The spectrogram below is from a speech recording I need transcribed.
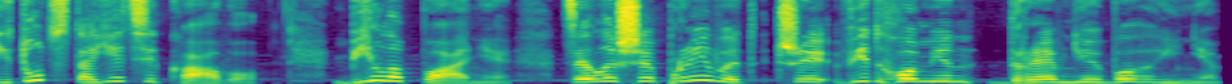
І тут стає цікаво: біла пані це лише привид чи відгомін древньої богині.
